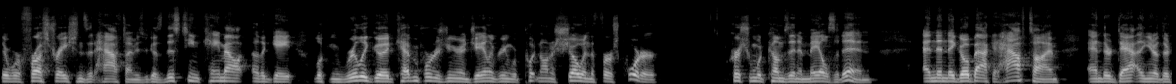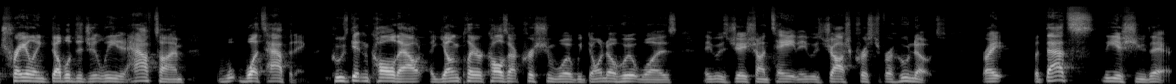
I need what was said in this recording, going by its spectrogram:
there were frustrations at halftime, is because this team came out of the gate looking really good. Kevin Porter Jr. and Jalen Green were putting on a show in the first quarter. Christian Wood comes in and mails it in. And then they go back at halftime and they're down, you know, they're trailing double digit lead at halftime. W- what's happening? Who's getting called out? A young player calls out Christian Wood. We don't know who it was. Maybe it was Jae'Sean Tate. Maybe it was Josh Christopher. Who knows? Right. But that's the issue there.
